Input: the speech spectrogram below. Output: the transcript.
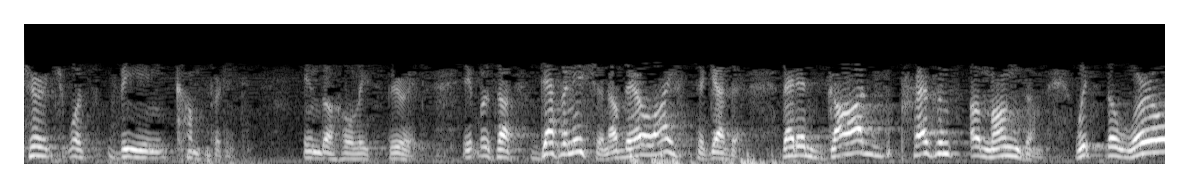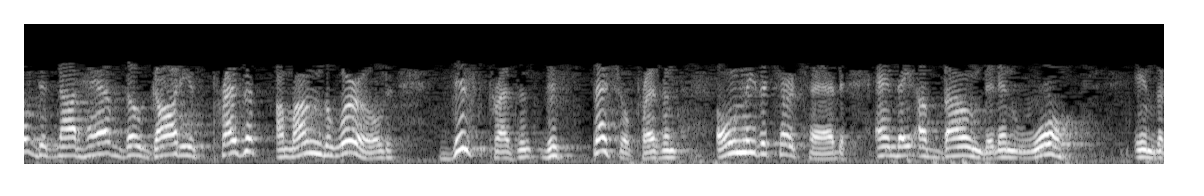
church was being comforted in the Holy Spirit. It was a definition of their life together. That in God's presence among them, which the world did not have, though God is present among the world, this presence, this special presence, only the church had, and they abounded and walked in the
